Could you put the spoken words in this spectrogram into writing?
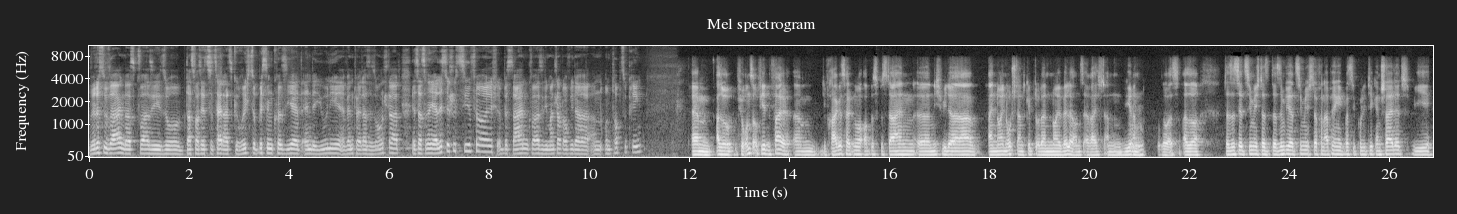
Würdest du sagen, dass quasi so das, was jetzt zurzeit als Gerücht so ein bisschen kursiert, Ende Juni, eventueller Saisonstart, ist das ein realistisches Ziel für euch, bis dahin quasi die Mannschaft auch wieder an, on top zu kriegen? Ähm, also für uns auf jeden Fall. Ähm, die Frage ist halt nur, ob es bis dahin äh, nicht wieder einen neuen Notstand gibt oder eine neue Welle uns erreicht an Viren mhm. oder sowas. Also das ist jetzt ziemlich, das, da sind wir jetzt ziemlich davon abhängig, was die Politik entscheidet, wie,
